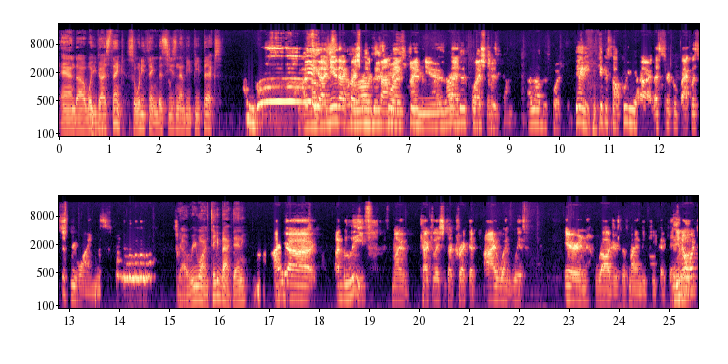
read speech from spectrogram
and uh, what you guys think. So, what do you think? Midseason MVP picks? I I knew that question was this coming. I knew I love that this question was coming. I love this question. Danny, kick us off. Who you got? All right, let's circle back. Let's just rewind. Let's, Yeah, rewind. Take it back, Danny. I uh, I believe my calculations are correct that I went with Aaron Rodgers as my MVP pick, and you know what?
